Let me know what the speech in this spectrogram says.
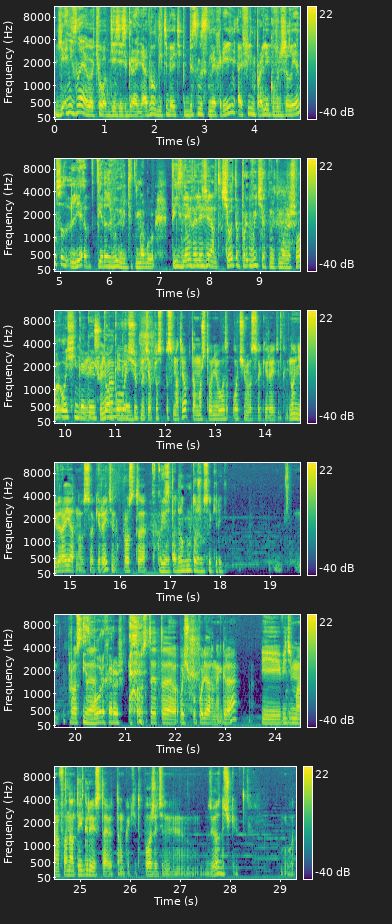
Я не знаю, чувак, где здесь грань. Одно для тебя, типа, бессмысленная хрень, а фильм про Legends, ле- я даже выиграть это не могу. Ты из него чего-то вычеркнуть можешь. Очень какая-то Ничего не могу грань. вычерпнуть, я просто посмотрел, потому что у него очень высокий рейтинг. Ну, невероятно высокий рейтинг, просто... В Круизе по джунглям тоже высокий рейтинг. Просто... И сборы хорошие. Просто это очень популярная игра, и, видимо, фанаты игры ставят там какие-то положительные звездочки. Вот.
